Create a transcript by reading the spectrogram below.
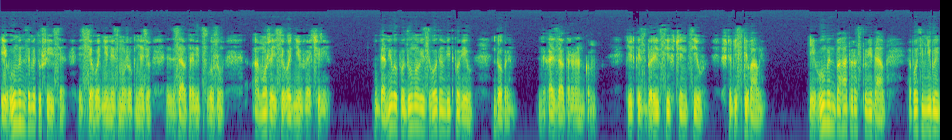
Ігумен заметушився. Сьогодні не зможу, князю, завтра відслужу, а може, і сьогодні ввечері. Данило подумав і згодом відповів добре, нехай завтра ранком. Тільки збери всіх ченців, щоб і співали. Ігумен багато розповідав, а потім ніби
